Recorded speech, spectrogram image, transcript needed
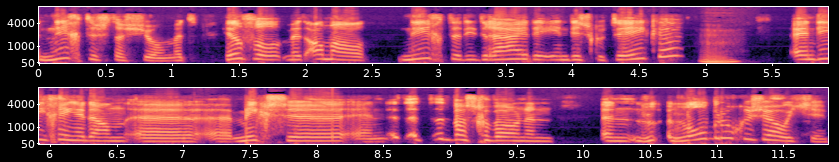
nichtenstation. Met heel veel, met allemaal nichten die draaiden in discotheken. Mhm. En die gingen dan eh, eh, mixen. En het, het, was gewoon een, een lolbroekenzootje.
